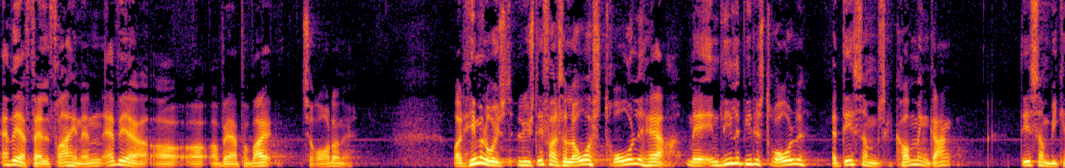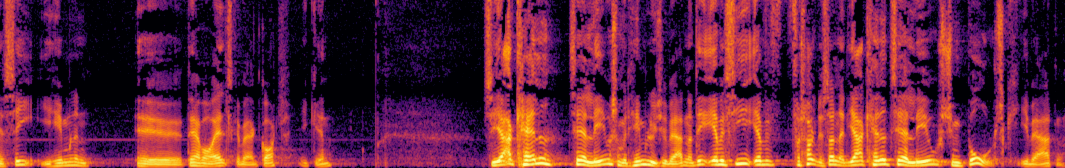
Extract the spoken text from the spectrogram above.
er ved at falde fra hinanden, er ved at, at, at, at være på vej til rotterne. Og et himmellys, det får altså lov at stråle her, med en lille bitte stråle af det, som skal komme en gang. Det, som vi kan se i himlen, øh, der hvor alt skal være godt igen. Så jeg er kaldet til at leve som et himmelys i verden, og det, jeg vil sige, jeg vil fortolke det sådan, at jeg er kaldet til at leve symbolsk i verden.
